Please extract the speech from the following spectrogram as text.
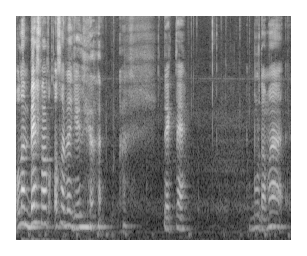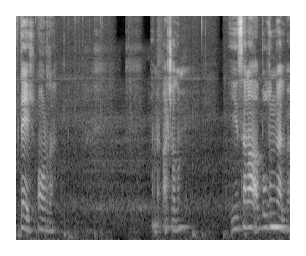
Ulan 5 para toplasa bile geliyor. Bekle. Burada mı? Değil. Orada. Hemen açalım. İyi sana buldun galiba.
